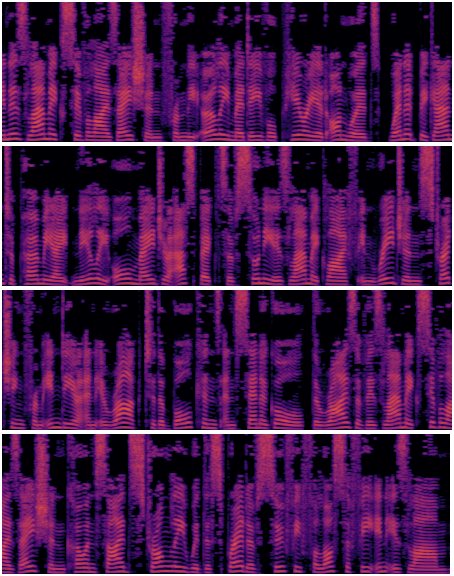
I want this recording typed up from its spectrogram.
In Islamic civilization from the early medieval period onwards, when it began to permeate nearly all major aspects of Sunni Islamic life in regions stretching from India and Iraq to the Balkans and Senegal, the rise of Islamic civilization coincides strongly with the spread of Sufi philosophy in Islam.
